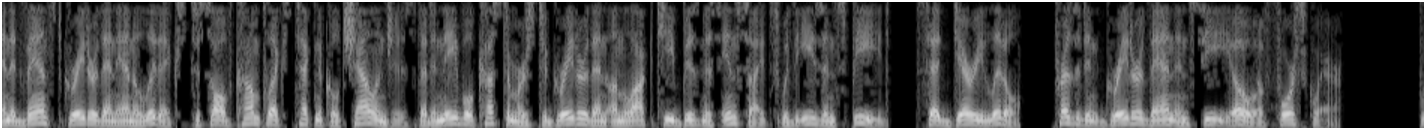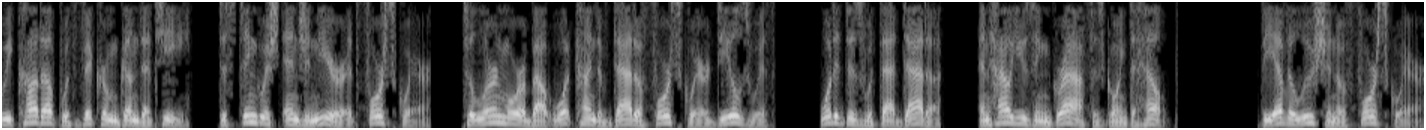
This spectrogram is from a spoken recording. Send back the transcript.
and advanced greater than analytics to solve complex technical challenges that enable customers to greater than unlock key business insights with ease and speed, said Gary Little, president greater than and CEO of Foursquare. We caught up with Vikram Gundeti, distinguished engineer at Foursquare, to learn more about what kind of data Foursquare deals with, what it does with that data, and how using Graph is going to help. The evolution of Foursquare.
